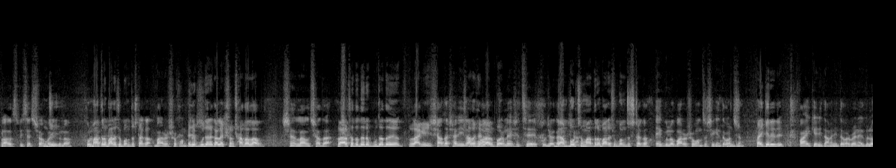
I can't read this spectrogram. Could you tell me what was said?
ব্লাউজ পিসের সহ এগুলো। মাত্র বারোশো পঞ্চাশ টাকা। বারোশো এই পঞ্চাশ যে পূজার কালেকশন সাদা লাল। লাল সাদা। লাল সাদাতে পূজাতে লাগেই। সাদা শাড়ি লাল সাদা শাড়ি লাল। চলে এসেছে পূজা দাম পড়ছে মাত্র বারোশো পঞ্চাশ টাকা। এগুলো বারোশো পঞ্চাশে কিনতে পারছেন। পাইকারি রেট। পাইকারি দামে নিতে পারবেন। এগুলো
